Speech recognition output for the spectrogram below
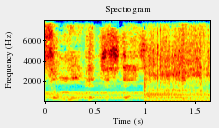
some it just that.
